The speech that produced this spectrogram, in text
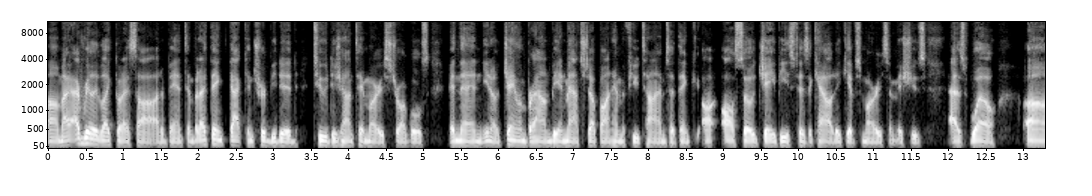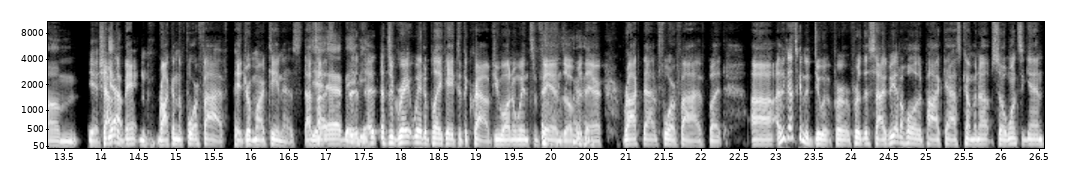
Um, I, I, really liked what I saw out of Banton, but I think that contributed to DeJounte Murray's struggles. And then, you know, Jaylen Brown being matched up on him a few times. I think uh, also JB's physicality gives Murray some issues as well. Um, yeah, shout yeah. out to Banton rocking the four five. Pedro Martinez. That's yeah, how, baby. That's a great way to placate to the crowd. If you want to win some fans over there, rock that four five. But uh, I think that's going to do it for for this side. We got a whole other podcast coming up. So once again,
